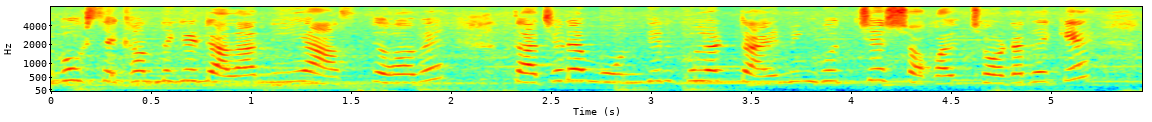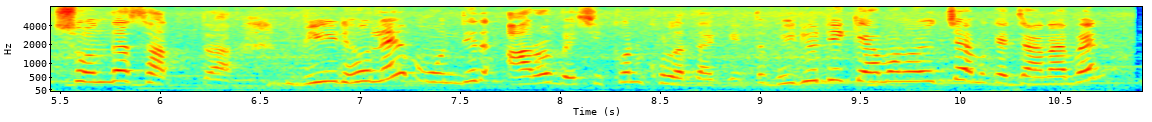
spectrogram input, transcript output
এবং সেখান থেকে ডালা নিয়ে আসতে হবে। তাছাড়া মন্দির খোলার টাইমিং হচ্ছে সকাল ছটা থেকে সন্ধ্যা সাতটা। ভিড় হলে মন্দির আরও বেশিক্ষণ খোলা থাকে। তো ভিডিওটি কেমন হয়েছে আমাকে জানাবেন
